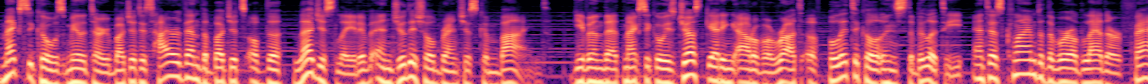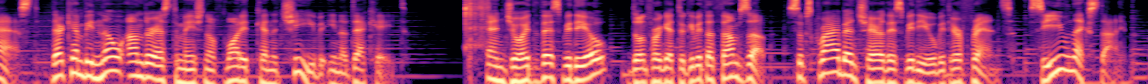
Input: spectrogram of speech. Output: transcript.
Mexico's military budget is higher than the budgets of the legislative and judicial branches combined. Given that Mexico is just getting out of a rut of political instability and has climbed the world ladder fast, there can be no underestimation of what it can achieve in a decade. Enjoyed this video? Don't forget to give it a thumbs up, subscribe and share this video with your friends. See you next time!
